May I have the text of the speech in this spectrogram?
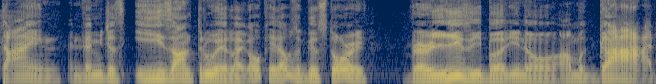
dying, and let me just ease on through it. Like okay, that was a good story, very easy, but you know I'm a god.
